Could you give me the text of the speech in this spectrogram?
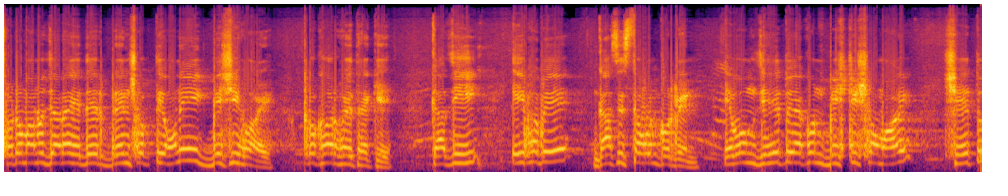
ছোট মানুষ যারা এদের ব্রেন শক্তি অনেক বেশি হয়, প্রখর হয়ে থাকে। কাজেই এইভাবে গাছ স্থাপন করবেন এবং যেহেতু এখন বৃষ্টির সময়, সেহেতু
